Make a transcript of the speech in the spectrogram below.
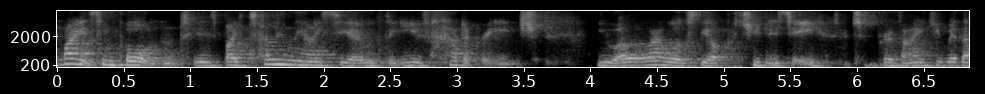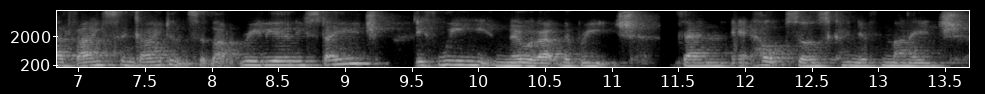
Why it's important is by telling the ICO that you've had a breach, you allow us the opportunity to provide you with advice and guidance at that really early stage. If we know about the breach, then it helps us kind of manage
